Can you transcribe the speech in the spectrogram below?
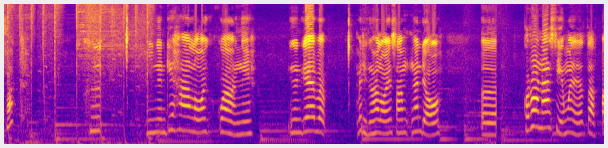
fuck คือมีเงินแค่ 500 กว่าไงเงินแค่แบบไม่ถึง 500 ซ้ำงั้นเดี๋ยว เออขอโทษนะเสียงมันอาจจะตัดไป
